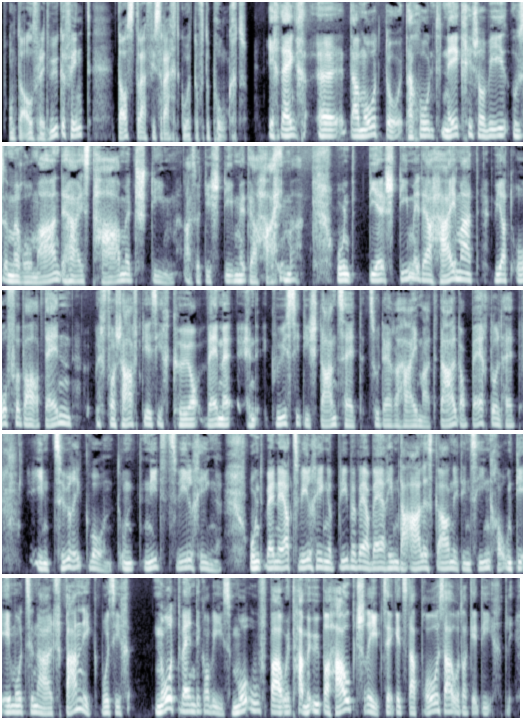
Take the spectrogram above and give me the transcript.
Und der Alfred Wüger findet, das treffe ich recht gut auf den Punkt. Ich denke, äh, das Motto, da kommt näckischerweise aus einem Roman, der heißt Heimatstimme, also die Stimme der Heimat. Und die Stimme der Heimat wird offenbar dann verschafft die sich Gehör, wenn man eine gewisse Distanz hat zu der Heimat. Der Albert Berthold hat in Zürich gewohnt und nicht Zwilchingen. Und wenn er Zwilchingen geblieben wäre, wäre ihm da alles gar nicht in Sinn gekommen. Und die emotionale Spannung, wo sich notwendigerweise mo aufbauen, dass man überhaupt schreibt, sei jetzt da Prosa oder Gedichtli,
